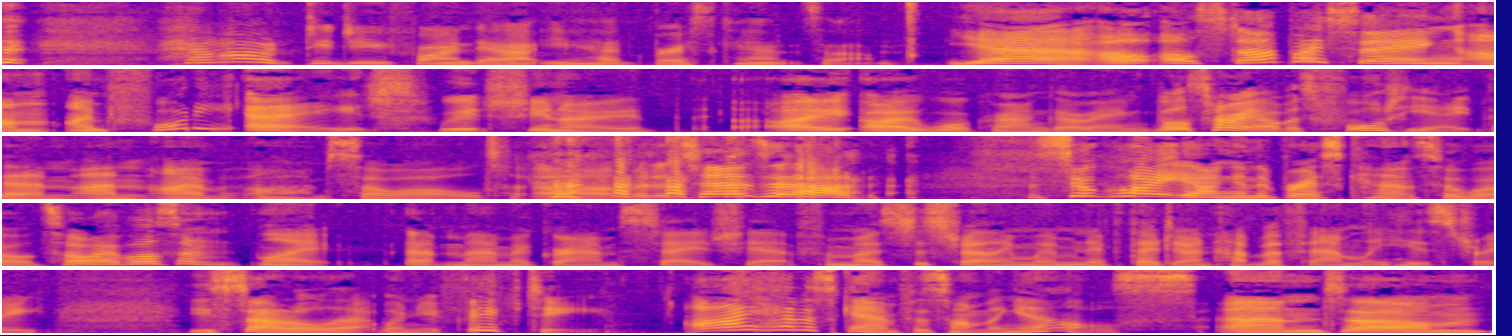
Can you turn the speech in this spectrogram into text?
how did you find out you had breast cancer? Yeah, I'll, I'll start by saying um, I'm 48, which, you know, I, I walk around going, well, sorry, I was 48 then, and I'm, oh, I'm so old. Uh, but it turns out I'm still quite young in the breast cancer world. So I wasn't like at mammogram stage yet. For most Australian women, if they don't have a family history, you start all that when you're 50. I had a scan for something else. And um,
